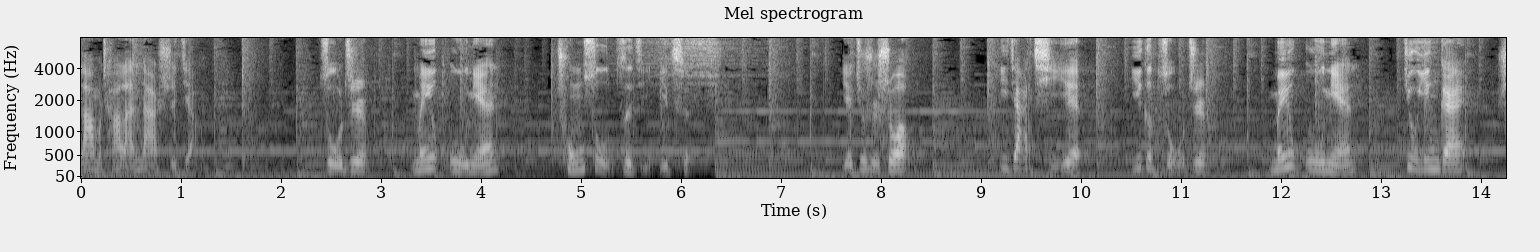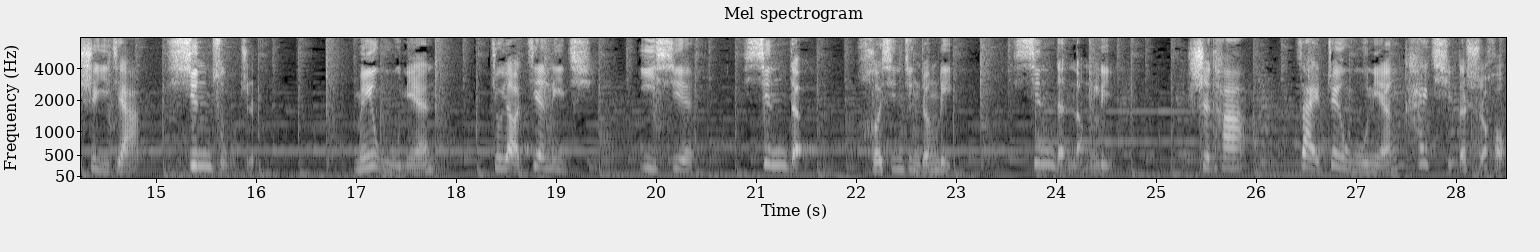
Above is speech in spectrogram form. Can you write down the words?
拉姆查兰大师讲，组织每五年重塑自己一次，也就是说，一家企业、一个组织每五年。就应该是一家新组织，每五年就要建立起一些新的核心竞争力、新的能力，是他在这五年开启的时候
